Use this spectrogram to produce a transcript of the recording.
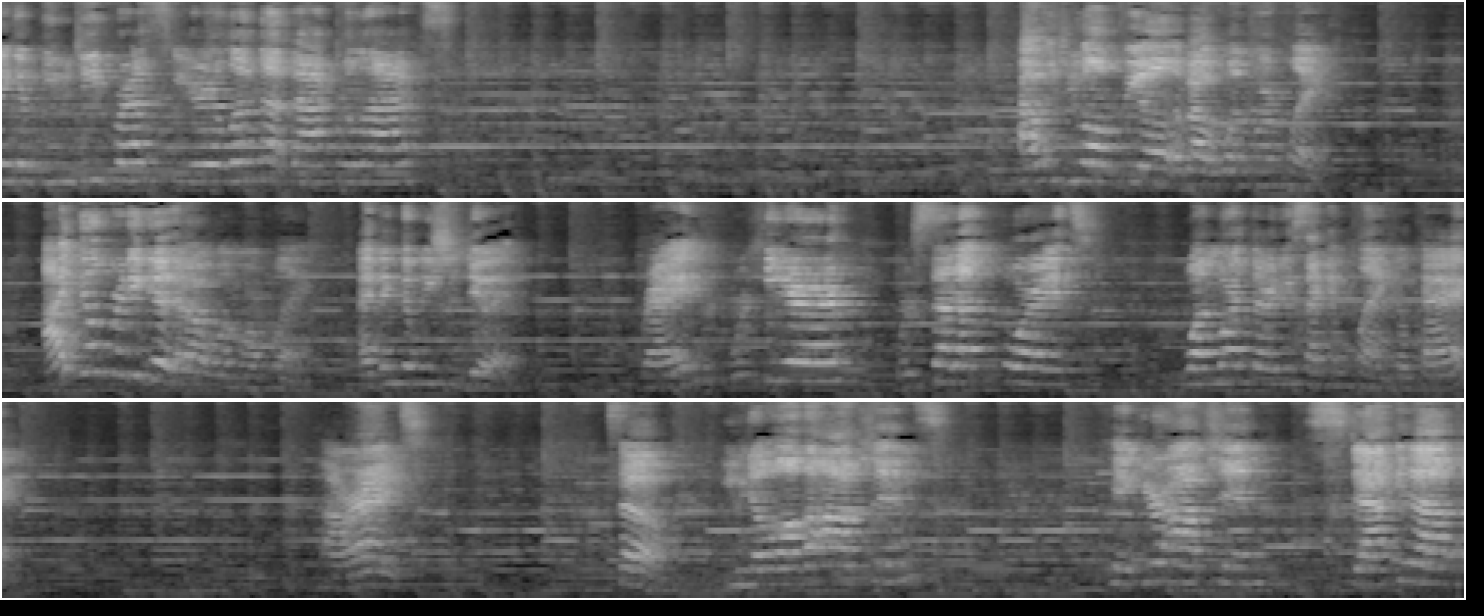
Take a few deep breaths here. Let that back relax. How would you all feel about one more plank? I feel pretty good about one more plank. I think that we should do it, right? We're here, we're set up for it. One more 30 second plank, okay? All right. So, you know all the options. Pick your option, stack it up.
